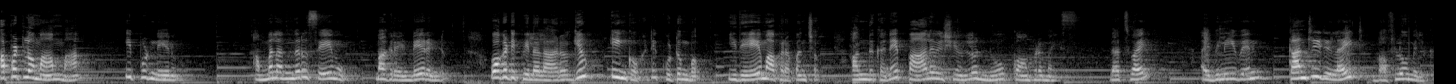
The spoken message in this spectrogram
అప్పట్లో మా అమ్మ ఇప్పుడు నేను. అమ్మలందరూ సేము మాకు రెండే రెండు. ఒకటి పిల్లల ఆరోగ్యం ఇంకొకటి కుటుంబం. ఇదే మా ప్రపంచం. అందుకనే పాల విషయంలో no compromise that's why I believe in Country Delight buffalo milk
